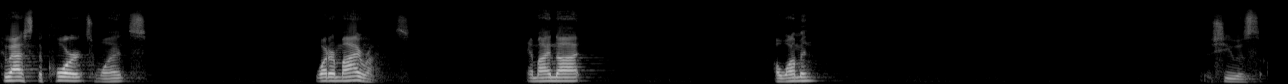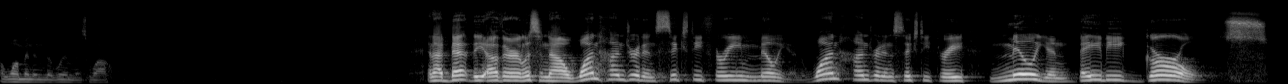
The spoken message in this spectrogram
who asked the courts once, What are my rights? Am I not a woman? She was a woman in the womb as well. And I bet the other, listen now, 163 million, 163 million baby girls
